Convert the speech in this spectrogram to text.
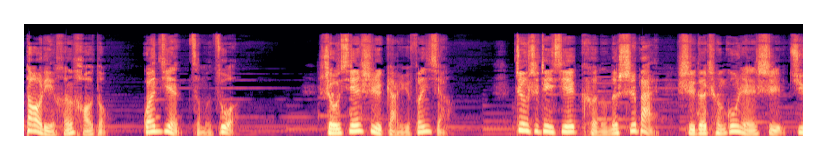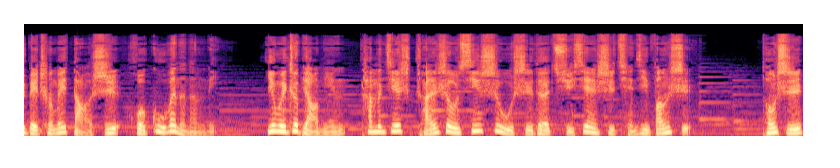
道理很好懂，关键怎么做？首先是敢于分享。正是这些可能的失败，使得成功人士具备成为导师或顾问的能力。因为这表明他们接受传授新事物时的曲线式前进方式，同时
